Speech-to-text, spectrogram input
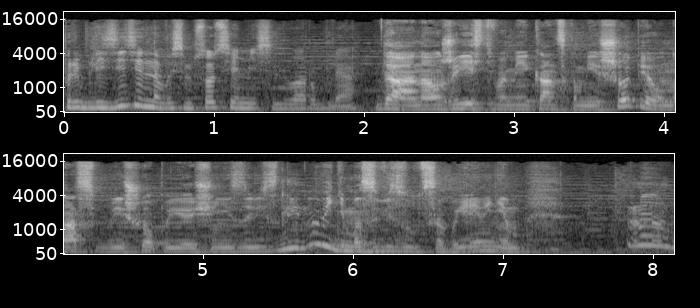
приблизительно 872 рубля. Да, она уже есть в американском eShop, у нас в eShop ее еще не завезли, ну, видимо, завезут со временем. Ну,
